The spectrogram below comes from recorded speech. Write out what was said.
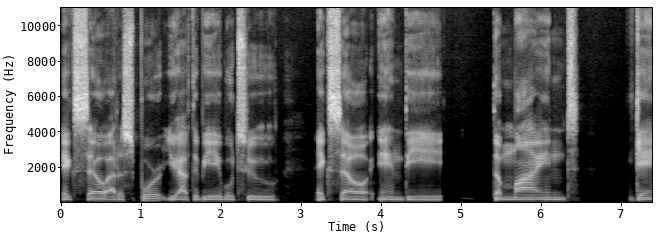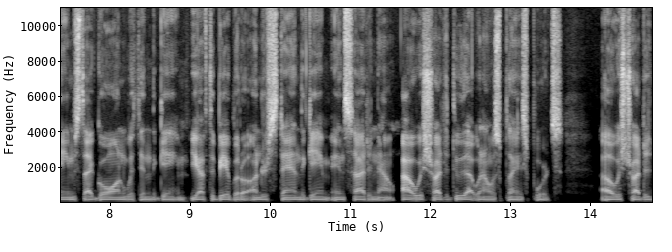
excel at a sport, you have to be able to excel in the the mind games that go on within the game. You have to be able to understand the game inside and out. I always tried to do that when I was playing sports. I always tried to,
